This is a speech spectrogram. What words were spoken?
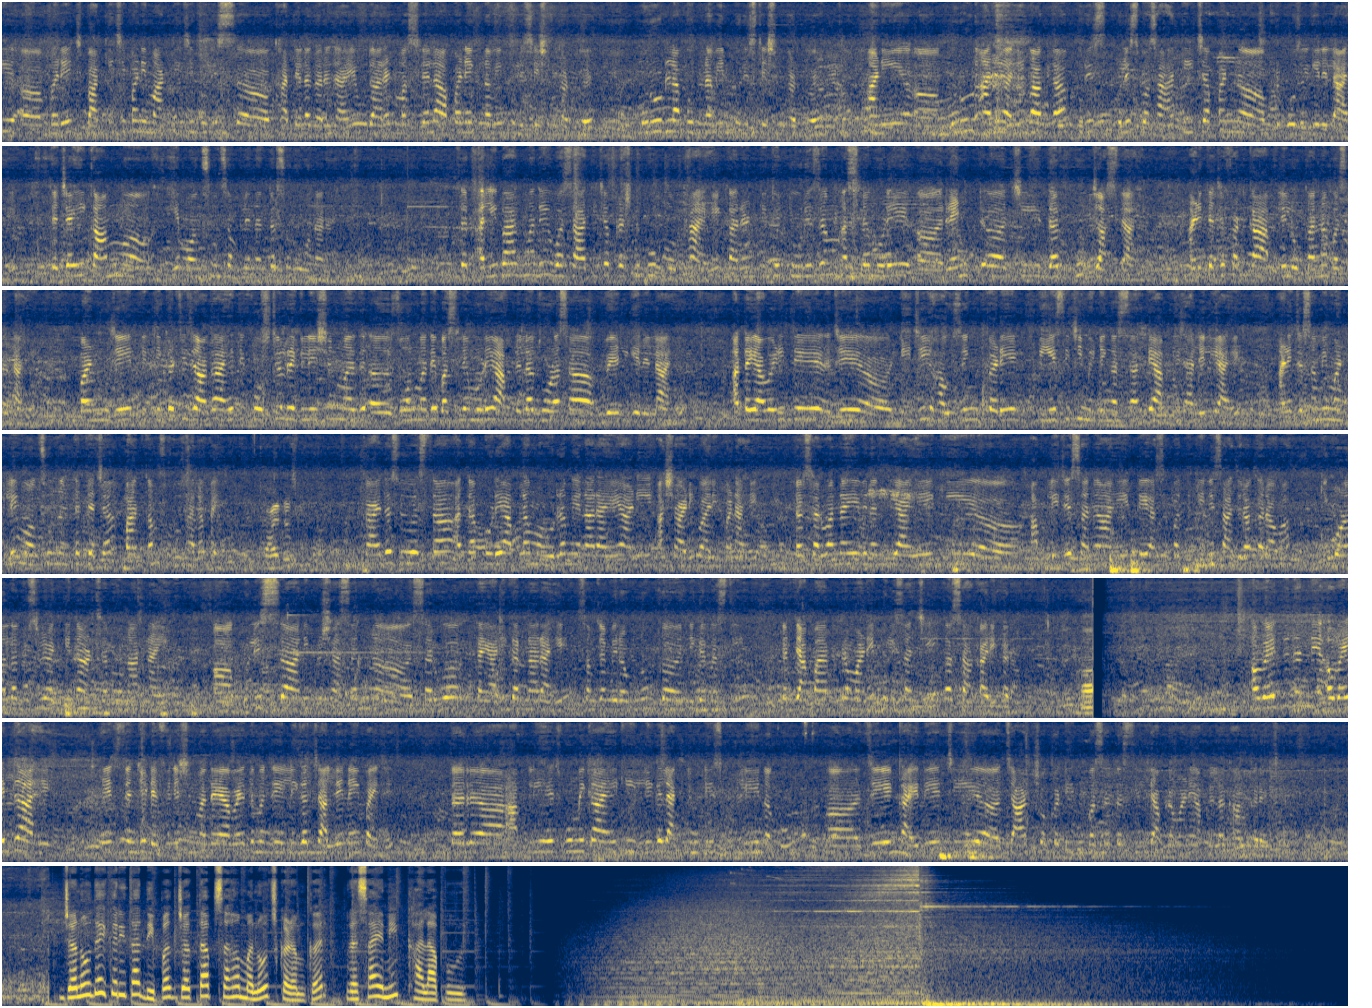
बरेच बाकीची पण इमारतीची पोलीस खात्याला गरज आहे. उदाहरण मसलेला आपण एक नवीन पोलीस स्टेशन करतोय मुरुडला नवीन पोलीस स्टेशन करतोय आणि मुरुड आणि अलिबागला पोलीस पोलीस वसाहतीचा पण प्रपोजल गेलेला आहे. त्याचंही काम हे मान्सून संपल्यानंतर सुरू होणार आहे. तर अलिबागमध्ये वसाहतीचा प्रश्न खूप मोठा आहे कारण तिथे टुरिझम असल्यामुळे रेंटची दर खूप जास्त आहे. आणि त्याचा फटका आपल्या लोकांना बसत आहे. पण जे तिकडची जागा आहे ती कोस्टल रेग्युलेशनमध्ये झोनमध्ये बसल्यामुळे आपल्याला थोडासा वेळ गेलेला आहे. आता यावेळी ते जे डी जी हाऊसिंगकडे पी एस सीची मीटिंग असतात ते आपली झालेली आहे. आणि जसं मी म्हटले मान्सून नंतर त्याचं बांधकाम सुरू झालं पाहिजे. कायदा सुव्यवस्था आता पुढे आपला मोहरम येणार आहे आणि आषाढी वारी पण आहे. तर सर्वांना ही विनंती आहे की आपले जे सण आहे ते असं पद्धतीने साजरा करावा की कोणाला दुसऱ्या व्यक्तींना अडचण होणार नाही. पोलीस आणि प्रशासन सर्व तयारी करणार आहे. समजा मिरवणूक निघत असतील तर त्याप्रमाणे पोलिसांची सहकार्य करावं अवैध धंदे अवैध आहे. हेच त्यांचे डेफिनेशनमध्ये अवैध म्हणजे इलिगल चालले नाही पाहिजे. तर आपली हेच भूमिका आहे की इलिगल ॲक्टिव्हिटीज कुठलीही नको. जे कायद्याची चार चौकटीत बसत असतील त्याप्रमाणे आपल्याला काम करायचं जनोदयकरिता दीपक जगतापसह मनोज कळमकर रसायनिक खालापूर.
